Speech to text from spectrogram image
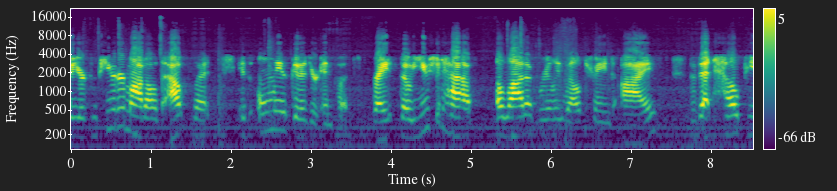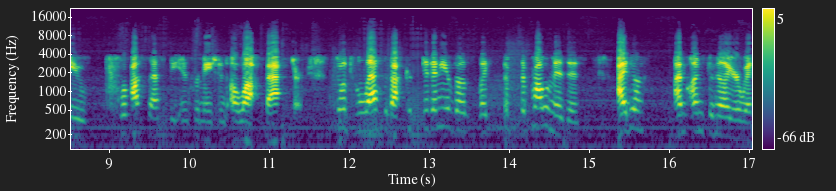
to your computer model, the output is only as good as your inputs, right? So you should have a lot of really well trained eyes that help you process the information a lot faster. So it's less about because did any of those like the, the problem is is I don't I'm unfamiliar with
